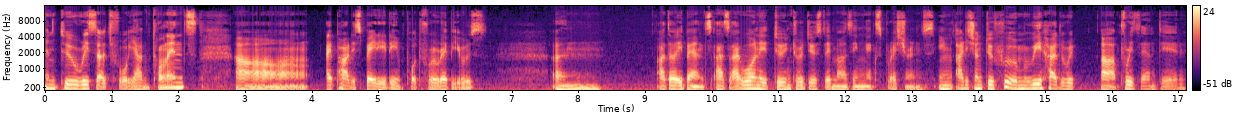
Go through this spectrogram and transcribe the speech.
and to research for young talents. Uh, I participated in portfolio reviews and other events as I wanted to introduce emerging expressions. In addition to whom we had re- uh, presented,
